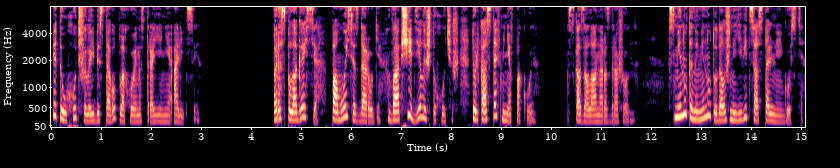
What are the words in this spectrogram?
Это ухудшило и без того плохое настроение Алиции. «Располагайся, помойся с дороги, вообще делай, что хочешь, только оставь меня в покое», — сказала она раздраженно. «С минуты на минуту должны явиться остальные гости».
